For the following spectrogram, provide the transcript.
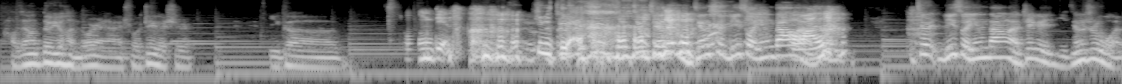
好像对于很多人来说，这个是一个终点，据点，就觉得已经是理所应当了，完了，就理所应当了。这个已经是我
